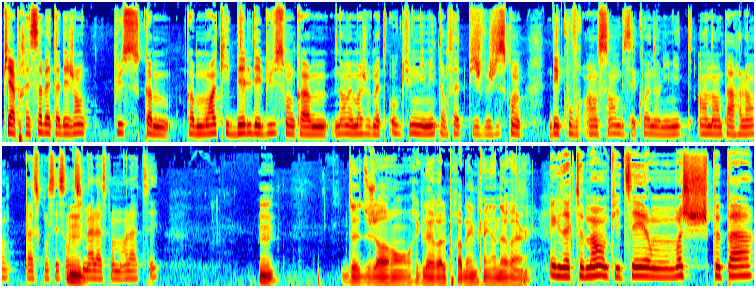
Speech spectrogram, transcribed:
Puis après ça, ben, t'as des gens plus comme, comme moi qui, dès le début, sont comme non, mais moi, je veux mettre aucune limite en fait, puis je veux juste qu'on découvre ensemble c'est quoi nos limites en en parlant parce qu'on s'est senti Mm. mal à ce moment-là, tu sais. De- du genre, on réglera le problème quand il y en aura un. Exactement. Puis tu sais, moi je peux pas.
